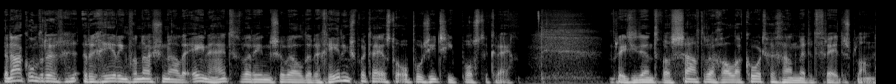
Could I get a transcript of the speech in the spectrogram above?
Daarna komt er een regering van nationale eenheid waarin zowel de regeringspartij als de oppositie posten krijgt. De president was zaterdag al akkoord gegaan met het vredesplan.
